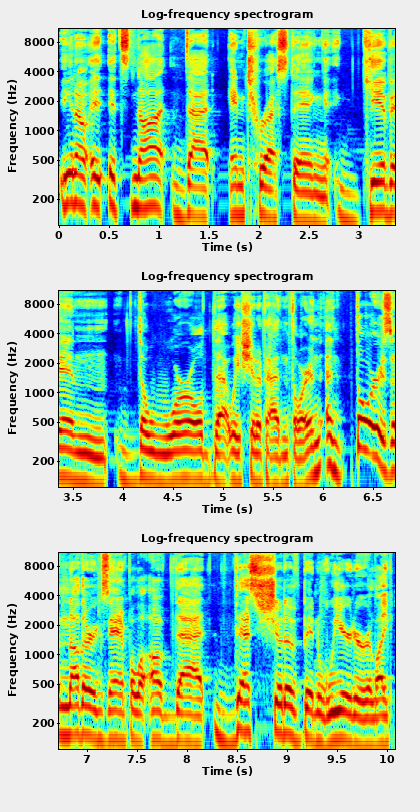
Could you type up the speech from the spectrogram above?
you know, it, it's not that interesting given the world that we should have had in Thor. And, and Thor is another example of that. This should have been weirder. Like,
